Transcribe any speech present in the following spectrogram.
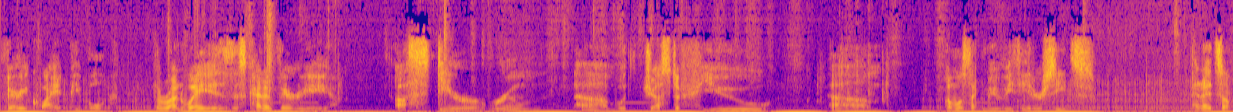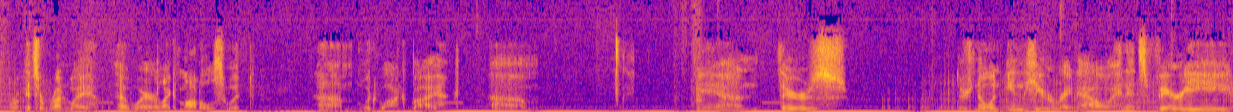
very quiet people. The runway is this kind of very austere room um, with just a few um, almost like movie theater seats, and it's a it's a runway uh, where like models would um, would walk by, um, and there's there's no one in here right now, and it's very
